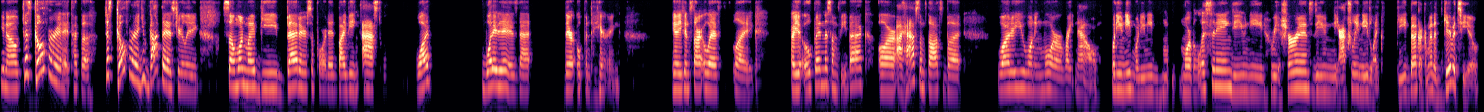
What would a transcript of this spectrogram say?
you know, just go for it type of, just go for it. You got this, cheerleading. Someone might be better supported by being asked what what it is that they're open to hearing. You know, you can start with like, are you open to some feedback? Or I have some thoughts, but what are you wanting more right now? What do you need more? Do you need more of a listening? Do you need reassurance? Do you need, actually need like feedback? Like I'm gonna give it to you.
